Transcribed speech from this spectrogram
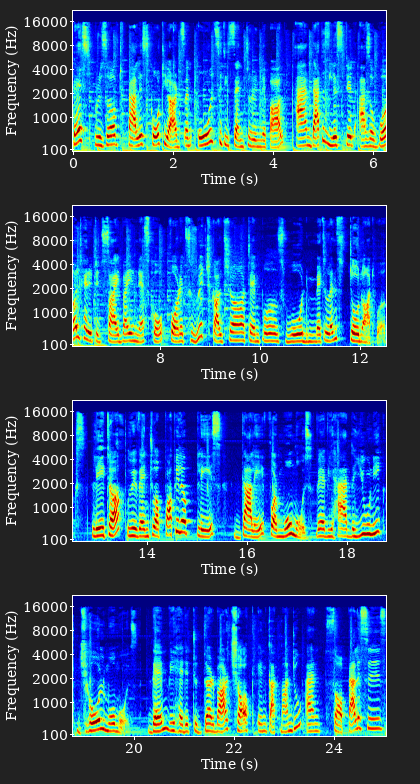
best preserved palace courtyards and old city center in Nepal, and that is listed as a World Heritage Site by UNESCO for its rich culture, temples, wood, metal, and stone artworks. Later, we went to a popular place, Dale, for momos, where we had the unique jhol momos. Then we headed to Darbar Chowk in Kathmandu and saw palaces,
